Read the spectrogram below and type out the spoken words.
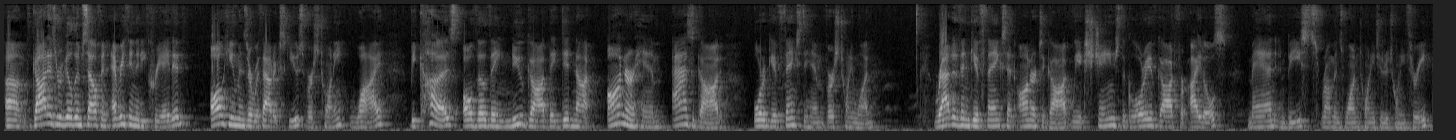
Um, God has revealed himself in everything that he created. All humans are without excuse, verse 20. Why? Because although they knew God, they did not honor him as God or give thanks to him, verse 21. Rather than give thanks and honor to God, we exchange the glory of God for idols, man and beasts, Romans 1 22 to 23.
